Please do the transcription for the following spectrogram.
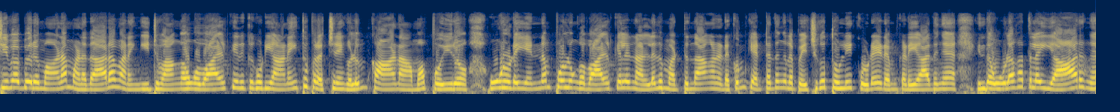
சிவபெருமான மனதார வணங்கிட்டு வாங்க. உங்க வாழ்க்கையில் இருக்கக்கூடிய அனைத்து பிரச்சனைகளும் காணாம போயிடும் உங்களுடைய எண்ணம் போல் உங்கள் வாழ்க்கையில் நல்லது மட்டும்தாங்க நடக்கும். கெட்டதுங்கிற பேச்சுக்கு துளி கூட இடம் கிடையாதுங்க. இந்த உலகத்தில் யாருங்க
